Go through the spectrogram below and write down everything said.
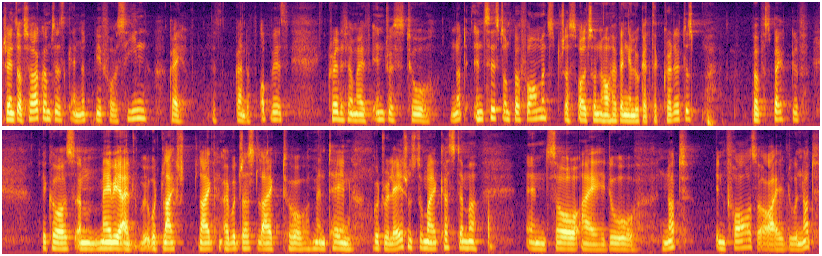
Change of circumstances cannot be foreseen. Okay, that's kind of obvious. Creditor may have interest to not insist on performance, just also now having a look at the creditor's perspective, because um, maybe I would like, like, I would just like to maintain good relations to my customer, and so I do not enforce or I do not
